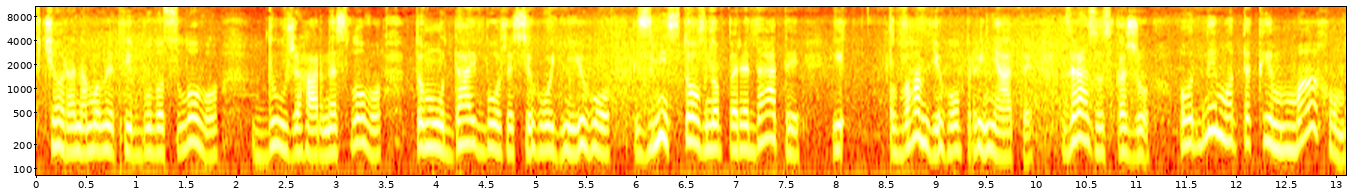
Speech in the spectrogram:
Вчора на молитві було слово, дуже гарне слово, тому дай Боже сьогодні його змістовно передати і вам його прийняти. Зразу скажу, одним от таким махом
